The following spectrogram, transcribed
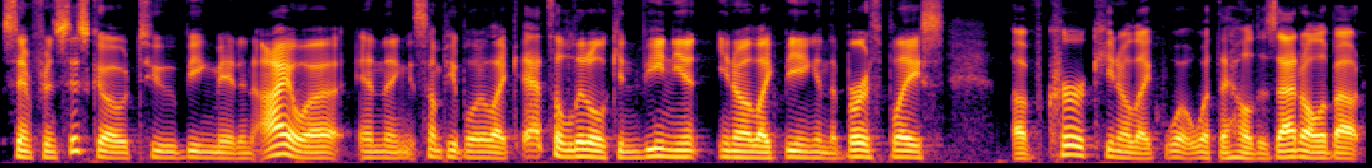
san francisco to being made in iowa and then some people are like that's a little convenient you know like being in the birthplace of kirk you know like what, what the hell is that all about?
